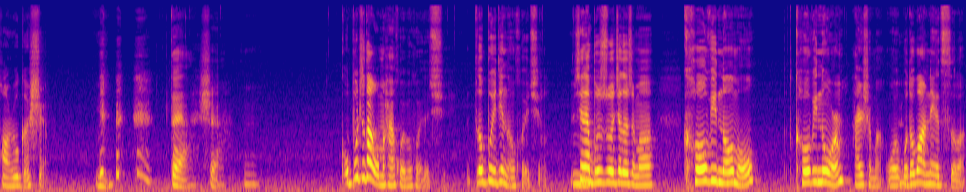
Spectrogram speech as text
恍如隔世。嗯 对啊，是啊，嗯，我不知道我们还回不回得去，都不一定能回去了。现在不是说叫做什么 COVID normal、COVID norm 还是什么，我我都忘了那个词了。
